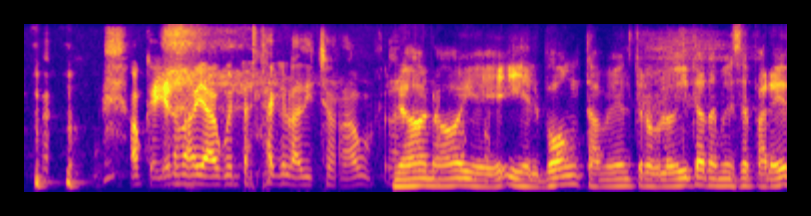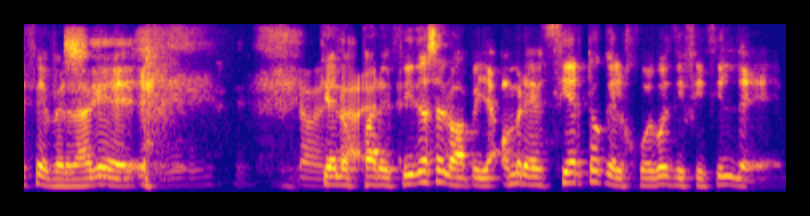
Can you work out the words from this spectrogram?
Aunque yo no me había dado cuenta hasta que lo ha dicho Raúl. No, no, y, el Bong también, el troglodita también se parece, es verdad que, que los parecidos se los ha pillado. Hombre, es cierto que el juego es difícil de,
